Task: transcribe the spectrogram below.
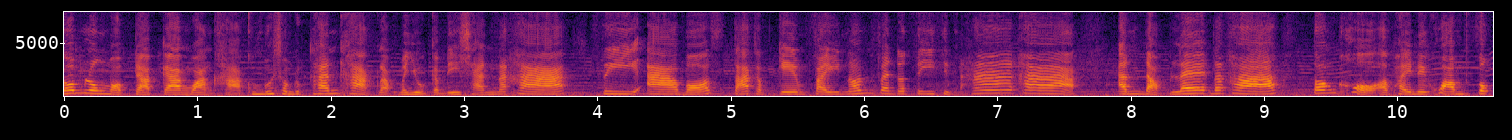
ก้มลงหมอบกราบกลางหว่างขาคุณผู้ชมทุกท่านค่ะ กลับมาอยู่กับดิฉันนะคะ CR Boss ตากับเกม Final Fantasy 15 ค่ะ อันดับแรกนะคะ ต้องขออภัยในความซก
